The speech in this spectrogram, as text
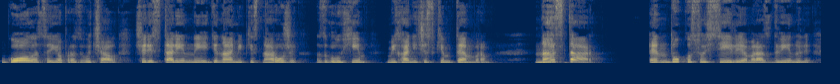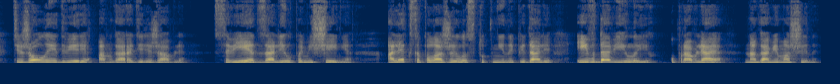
Голос ее прозвучал через старинные динамики снаружи с глухим механическим тембром. «На старт!» Эндуку с усилием раздвинули тяжелые двери ангара дирижабля. Свет залил помещение. Алекса положила ступни на педали и вдавила их, управляя ногами машины.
